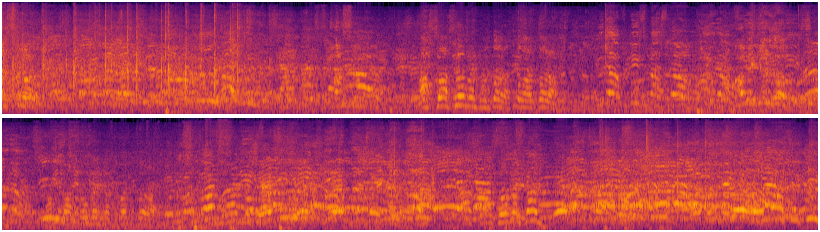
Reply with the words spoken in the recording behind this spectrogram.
Ίσιο. Ας το, ας το overhand τώρα, τώρα, τώρα. Πάμε Γιώργο. Ας το overhand, πάμε τώρα. Ας το overhand. Κολλάς εκεί.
